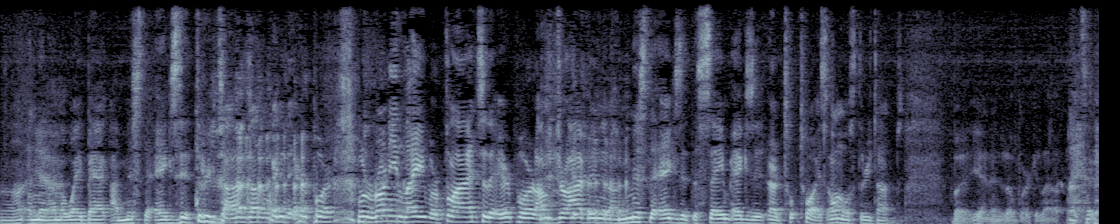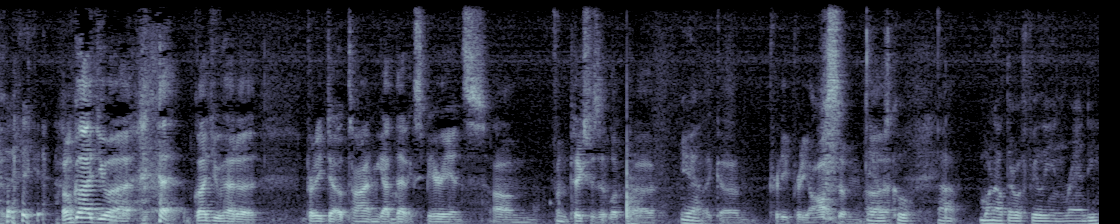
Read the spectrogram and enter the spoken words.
Uh, and then on the way back, I missed the exit three times on the way to the airport. We're running late. We're flying to the airport. I'm driving, and I missed the exit, the same exit, or tw- twice, almost three times. But yeah, it ended up working out. I'm glad you. Uh, I'm glad you had a pretty dope time. You got that experience. Um, from the pictures, it looked uh, yeah, like um, pretty pretty awesome. yeah, it was Uh, cool. Uh, went out there with Philly and Randy,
